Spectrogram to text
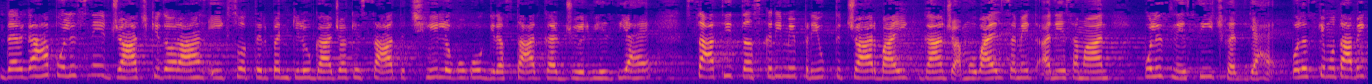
दरगाह पुलिस ने जाँच के दौरान एक सौ तिरपन किलो गांजा के साथ छह लोगों को गिरफ़्तार कर जेल भेज दिया है। साथ ही तस्करी में प्रयुक्त चार बाइक, गांजा, मोबाइल समेत अन्य सामान पुलिस ने सीज कर दिया है। पुलिस के मुताबिक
